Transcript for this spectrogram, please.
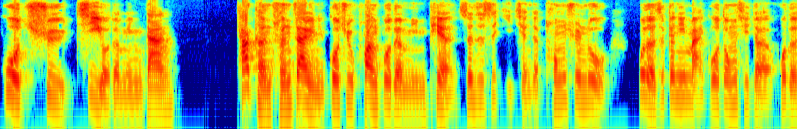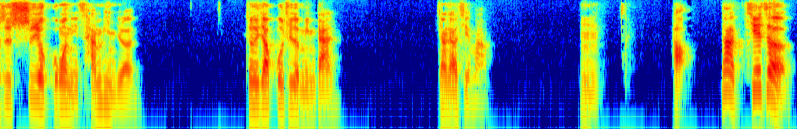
过去既有的名单，它可能存在于你过去换过的名片，甚至是以前的通讯录，或者是跟你买过东西的，或者是试用过你产品的人，这个叫过去的名单。这样了解吗？嗯，好。那接着，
